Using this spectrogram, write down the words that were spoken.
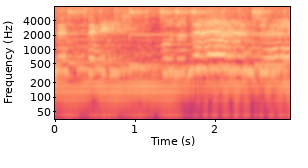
message on an angel.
